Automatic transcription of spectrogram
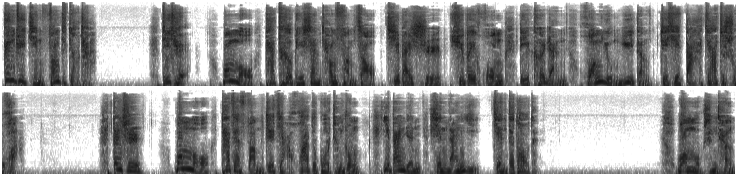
根据警方的调查，的确。汪某他特别擅长仿造齐白石、徐悲鸿、李可染、黄永玉等这些大家的书画，但是汪某他在仿制假画的过程中，一般人是难以见得到的。汪某声称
